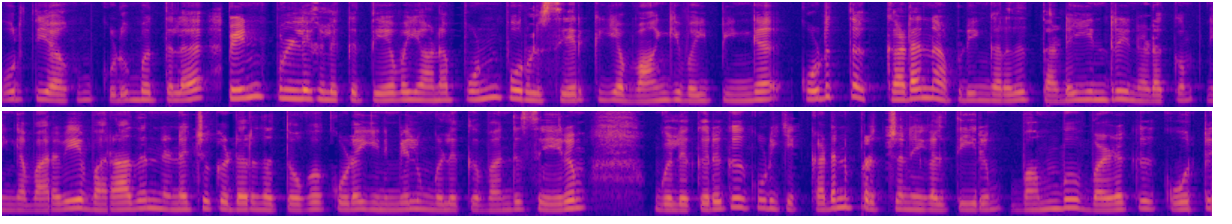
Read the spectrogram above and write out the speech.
பூர்த்தியாகும். குடும்பத்தில் பெண் பிள்ளைகளுக்கு தேவையான பொன் பொருள் சேர்க்கையை வாங்கி வைப்பீங்க. கொடுத்த கடன் அப்படிங்கிறது தடையின்றி நடக்கும். நீங்கள் வரவே வராதுன்னு நினச்சிக்கிட்டு இருந்த தொகை கூட இனிமேல் உங்களுக்கு வந்து சேரும். உங்களுக்கு இருக்கக்கூடிய கடன் பிரச்சனைகள் தீரும். வம்பு வழக்கு கோர்ட்டு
